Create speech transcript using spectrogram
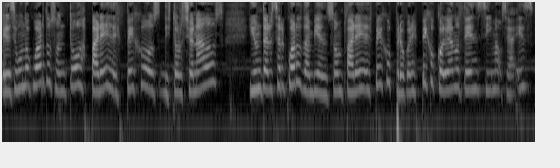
El segundo cuarto son todas paredes de espejos distorsionados. Y un tercer cuarto también son paredes de espejos, pero con espejos colgándote encima. O sea, es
